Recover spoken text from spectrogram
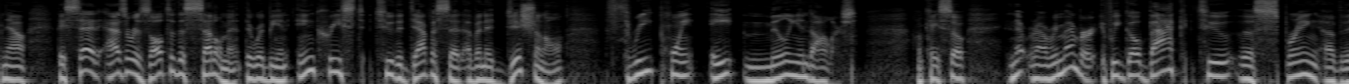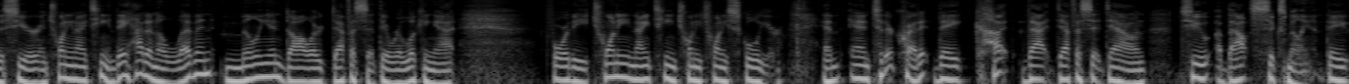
Now, they said as a result of the settlement, there would be an increase to the deficit of an additional $3.8 million. Okay, so now remember, if we go back to the spring of this year in 2019, they had an $11 million deficit they were looking at for the 2019-2020 school year. And and to their credit, they cut that deficit down to about 6 million. They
